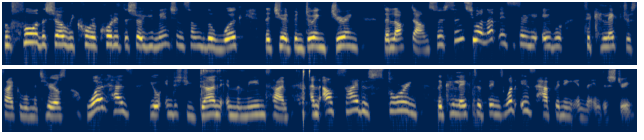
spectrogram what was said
before the show, we co recorded the show, you mentioned some of the work that you had been doing during the lockdown. So, since you are not necessarily able to collect recyclable materials, what has your industry done in the meantime? And outside of storing the collected things, what is happening in the industry?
